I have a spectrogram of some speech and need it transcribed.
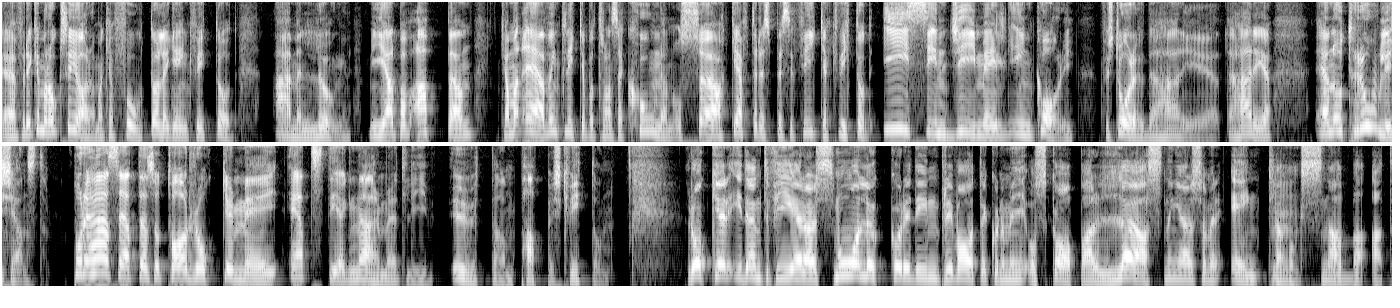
Eh, för det kan man också göra, man kan fota och lägga in kvittot. Nej men lugn. Med hjälp av appen kan man även klicka på transaktionen och söka efter det specifika kvittot i sin Gmail-inkorg. Förstår du? Det här, är, det här är en otrolig tjänst. På det här sättet så tar Rocker mig ett steg närmare ett liv utan papperskvitton. Rocker identifierar små luckor i din privatekonomi och skapar lösningar som är enkla och snabba att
